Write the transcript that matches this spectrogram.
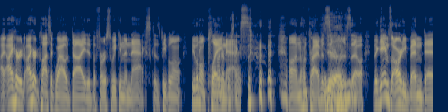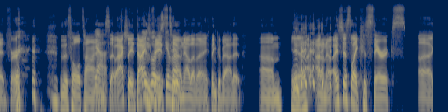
I, I heard. I heard Classic WoW died the first week into Naxx because people don't people don't play 100%. Naxx on on private Yeah. servers. So the game's already been dead for this whole time. Yeah. So actually, it died as in well phase two. up. Now that I think about it. Um, Yeah. I, I don't know. It's just like hysterics, uh,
